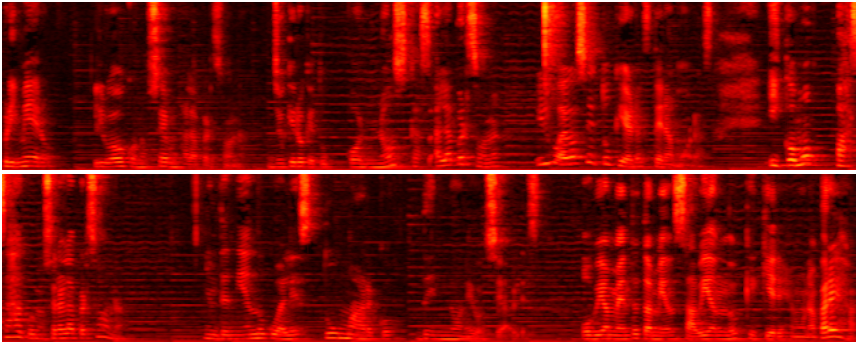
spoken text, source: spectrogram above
primero y luego conocemos a la persona. Yo quiero que tú conozcas a la persona y luego, si tú quieres, te enamoras. ¿Y cómo pasas a conocer a la persona? Entendiendo cuál es tu marco de no negociables. obviamente también sabiendo qué quieres en una pareja,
